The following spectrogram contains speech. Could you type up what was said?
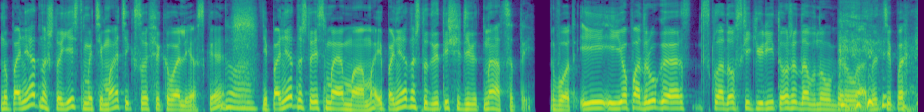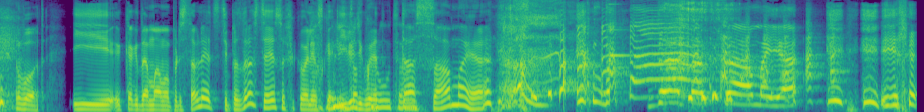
Ну, понятно, что есть математик Софья Ковалевская. Да. И понятно, что есть моя мама. И понятно, что 2019 вот. И ее подруга Складовский Кюри тоже давно умерла. Ну, типа, вот. И когда мама представляется, типа, здравствуйте, а я Софья Ковалевская. Блин, и люди говорят, круто. та самая. Да, та самая. Это,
